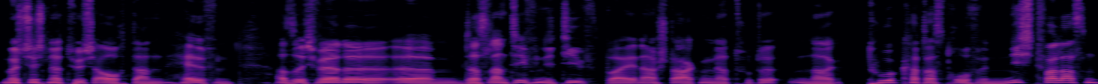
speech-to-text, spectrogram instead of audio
Möchte ich natürlich auch dann helfen. Also ich werde ähm, das Land definitiv bei einer starken Natur Naturkatastrophe nicht verlassen,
